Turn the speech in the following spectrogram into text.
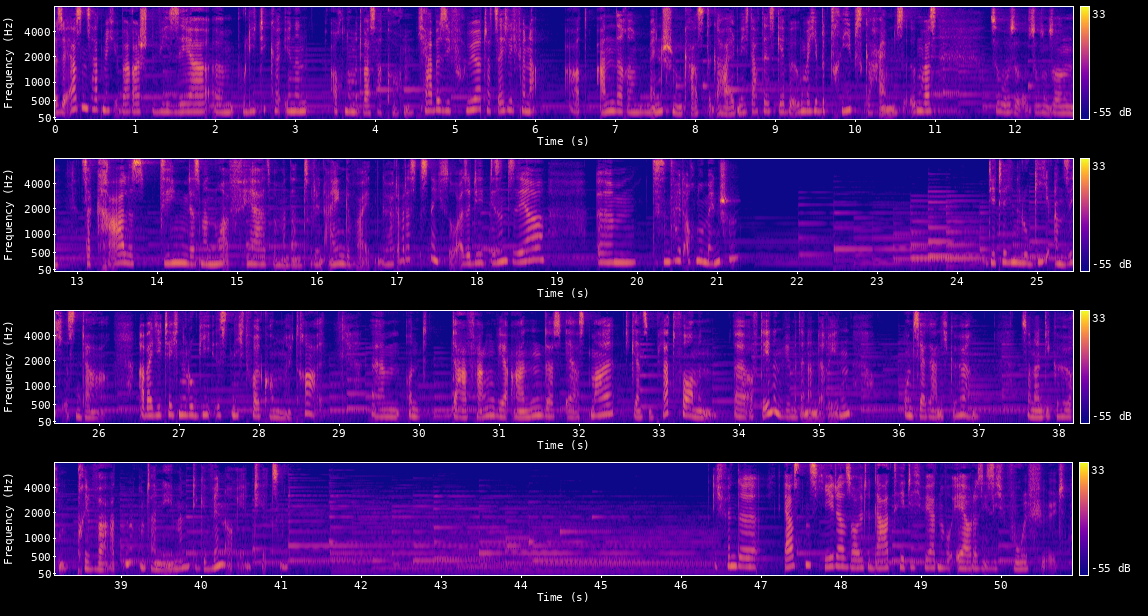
Also erstens hat mich überrascht, wie sehr ähm, PolitikerInnen auch nur mit Wasser kochen. Ich habe sie früher tatsächlich für eine Art andere Menschenkaste gehalten. Ich dachte, es gäbe irgendwelche Betriebsgeheimnisse, irgendwas, so, so, so, so ein sakrales Ding, das man nur erfährt, wenn man dann zu den Eingeweihten gehört. Aber das ist nicht so. Also die, die sind sehr, ähm, das sind halt auch nur Menschen. Die Technologie an sich ist da, aber die Technologie ist nicht vollkommen neutral. Ähm, und da fangen wir an, dass erstmal die ganzen Plattformen, äh, auf denen wir miteinander reden, uns ja gar nicht gehören, sondern die gehören privaten Unternehmen, die gewinnorientiert sind. Ich finde, erstens, jeder sollte da tätig werden, wo er oder sie sich wohlfühlt.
